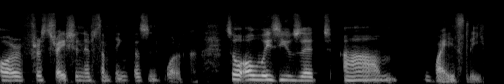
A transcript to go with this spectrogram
or frustration if something doesn't work. So always use it um, wisely.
